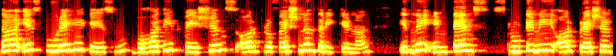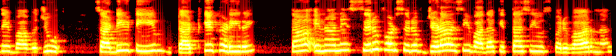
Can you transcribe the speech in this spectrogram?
ਤਾਂ ਇਸ ਪੂਰੇ ਹੀ ਕੇਸ ਨੂੰ ਬਹੁਤ ਹੀ ਪੇਸ਼ੈਂਸ ਔਰ ਪ੍ਰੋਫੈਸ਼ਨਲ ਤਰੀਕੇ ਨਾਲ ਇਤਨੇ ਇੰਟੈਂਸ ਸਕ੍ਰੂਟਨੀ ਔਰ ਪ੍ਰੈਸ਼ਰ ਦੇ ਬਾਵਜੂਦ ਸਾਡੀ ਟੀਮ ਡਟ ਕੇ ਖੜੀ ਰਹੀ। ਤਾਂ ਇਹਨਾਂ ਨੇ ਸਿਰਫ ਔਰ ਸਿਰਫ ਜਿਹੜਾ ਅਸੀਂ ਵਾਅਦਾ ਕੀਤਾ ਸੀ ਉਸ ਪਰਿਵਾਰ ਨਾਲ,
